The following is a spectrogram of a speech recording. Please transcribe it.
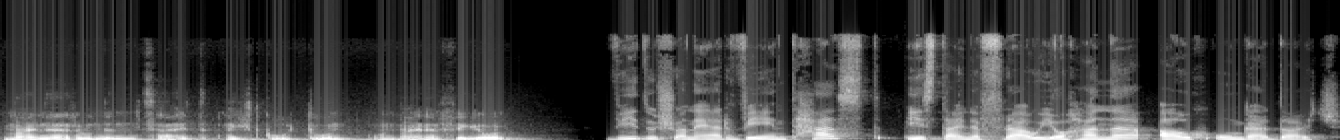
meiner Rundenzeit nicht gut tun und meiner Figur. Wie du schon erwähnt hast, ist deine Frau Johanna auch Ungardeutsch.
